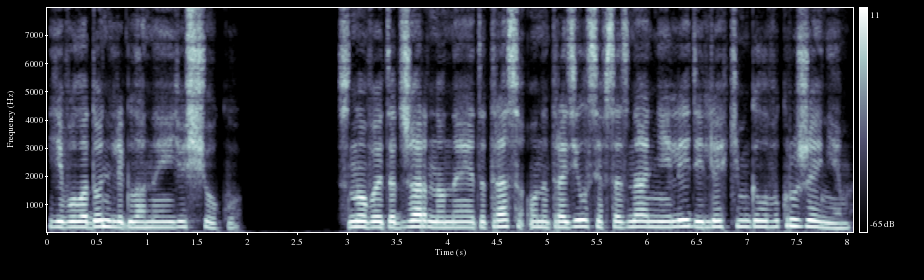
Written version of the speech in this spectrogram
Его ладонь легла на ее щеку. Снова этот жар, но на этот раз он отразился в сознании леди легким головокружением.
